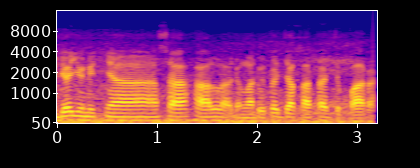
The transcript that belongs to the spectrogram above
Ini dia unitnya Sahala dengan rute Jakarta Jepara.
